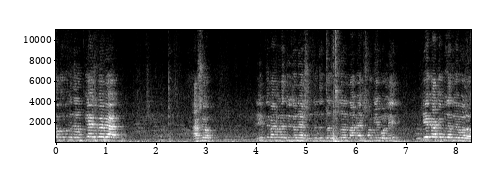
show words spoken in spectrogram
অঙ্ক করে দিলাম। কে আসবে এবার? আসো। লিখতে পারব না দুজনে আসো দুজনের নাম একসঙ্গে বলি। কে কাকে বুঝা দিবে বলো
